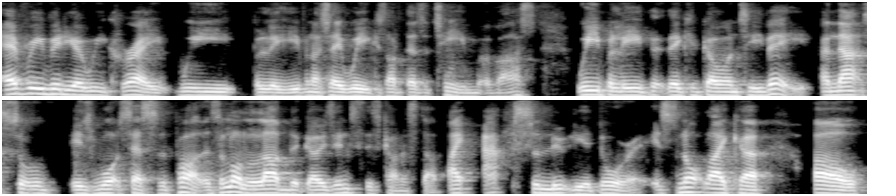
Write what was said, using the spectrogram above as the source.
every video we create, we believe, and I say we because there's a team of us, we believe that they could go on TV. And that sort of is what sets us apart. There's a lot of love that goes into this kind of stuff. I absolutely adore it. It's not like a, oh,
